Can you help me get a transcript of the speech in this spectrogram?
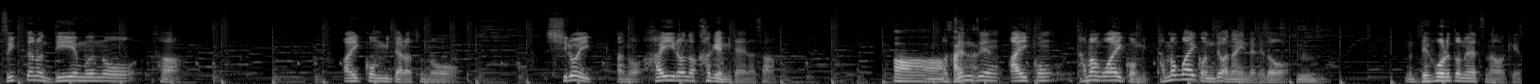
ツイッターの DM のさアイコン見たらその白いあの灰色の影みたいなさ、ああ、まあはい。はい全然アイコン、卵アイコンみ卵アイコンではないんだけどうんデフォルトのやつなわけよ。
